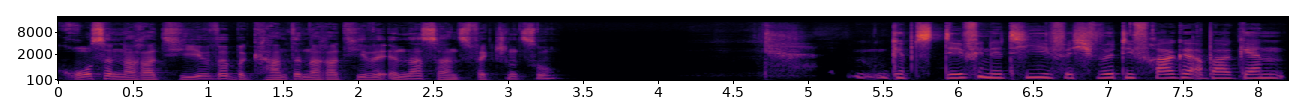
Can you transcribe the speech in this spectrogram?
große Narrative, bekannte Narrative in der Science Fiction zu? Gibt's definitiv. Ich würde die Frage aber gern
